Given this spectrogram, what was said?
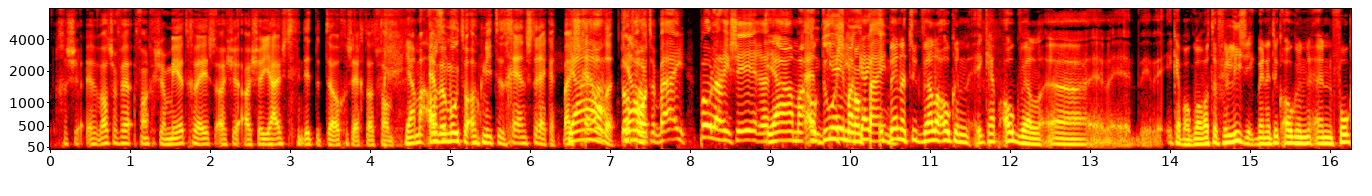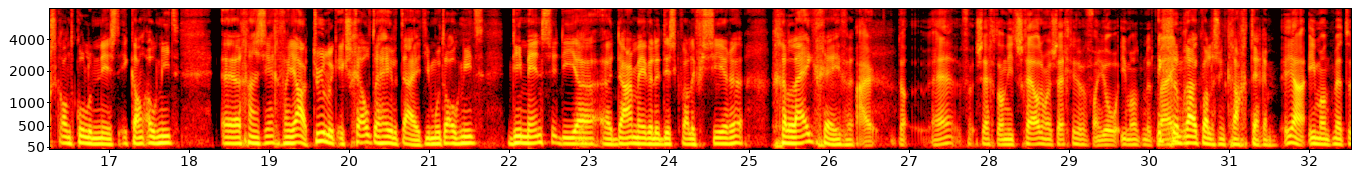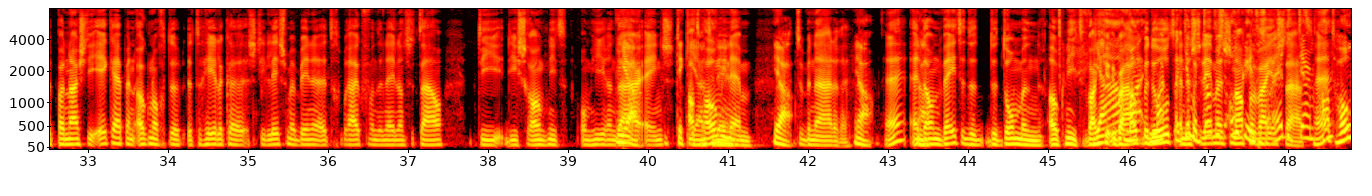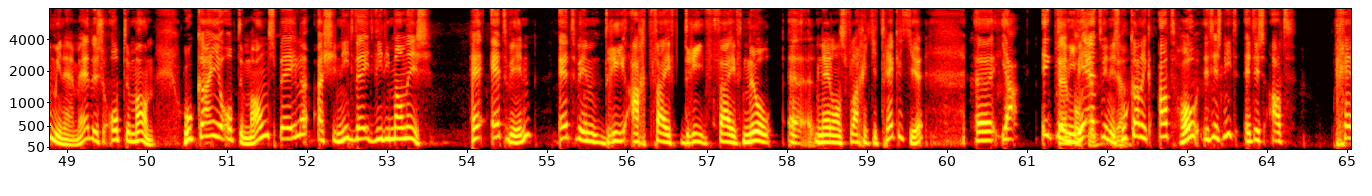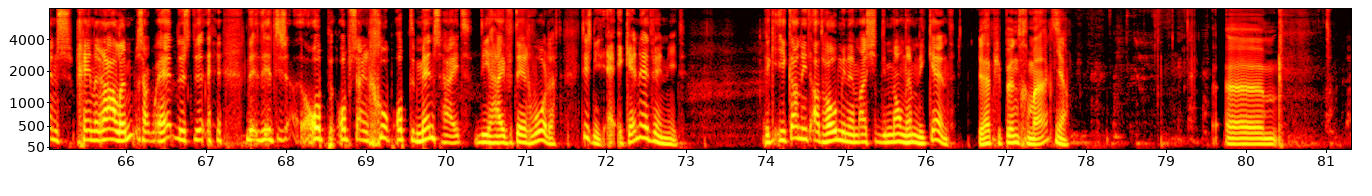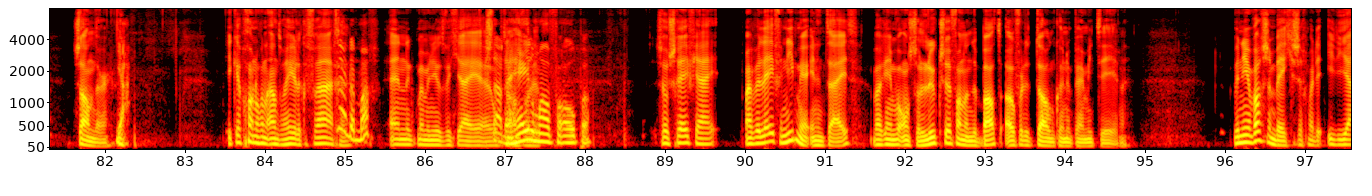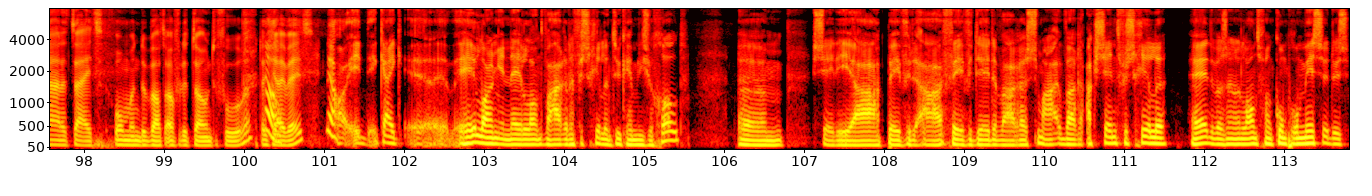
was er van gecharmeerd geweest als je, als je juist in dit betoog gezegd had van... Ja, maar En we moeten ook niet de grens trekken. Bij Ja, schelden, dat hoort erbij. Polariseren. Ja, maar en maar kijk, pijn. ik ben natuurlijk wel ook een, ik heb ook wel, eh, ik heb ook wel wat te verliezen. Ik ben natuurlijk ook een, een Volkskrant columnist. Ik kan ook niet eh, gaan zeggen van ja, tuurlijk, ik scheld de hele tijd. Je moet ook niet die mensen die je eh, daarmee willen disqualificeren gelijk geven. Maar hè, zeg dan niet schelden, maar zeg je van... joh, iemand met Ik mijn... gebruik wel eens een krachtterm. Ja, iemand met de panache die ik heb... en ook nog de, het heerlijke stilisme binnen het gebruik van de Nederlandse taal... die, die schroomt niet om hier en daar Ja, eens ad te hominem Ja, te benaderen. ja. Hè? En dan weten de, de dommen ook niet wat je überhaupt maar- bedoelt. maar- en de slimmen snappen waar je staat. De term hè? ad hominem, hè? dus op de man. Hoe kan je op de man spelen als je niet weet wie die man is? Hè, Edwin, Edwin 385350, eh Nederlands vlaggetje trekkertje. Eh, ja, ik weet niet wie Edwin is. Hoe kan ik ad ho... Het is niet... Het is ad gens generalem, zou ik, hè? dus de, de, de- het is op, op zijn groep, op de mensheid die hij vertegenwoordigt. Het is niet, ik ken Edwin niet. Ik, je kan niet ad hominem als je die man helemaal niet kent. Je hebt je punt gemaakt. Ja. Ehm, Sander. Ja. Ik heb gewoon nog een aantal heerlijke vragen. Nou, dat mag. En ik ben benieuwd wat jij eh Ik sta er helemaal voor open. Zo schreef jij... Maar we leven niet meer in een tijd waarin we ons de luxe van een debat over de toon kunnen permitteren. Wanneer was een beetje zeg maar, de ideale tijd om een debat over de toon te voeren? Dat Nou, jij weet? Nou, kijk, eh, heel lang in Nederland waren de verschillen natuurlijk helemaal niet zo groot. Ehm, CDA, PvdA, VVD, er waren, sma waren accentverschillen. Hè? Er was een land van compromissen. Dus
